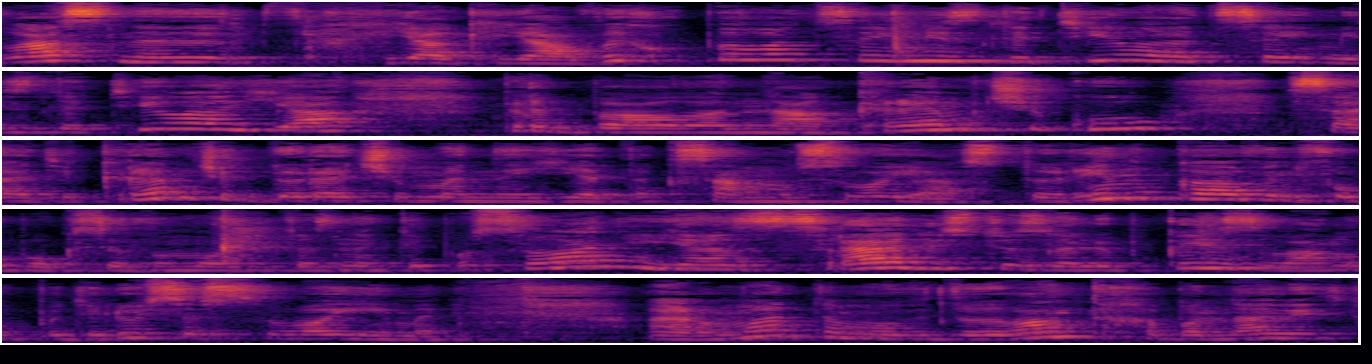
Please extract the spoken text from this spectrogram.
власне, як я вихопила цей міст для тіла, цей міст для тіла я придбала на кремчику, сайті Кремчик. До речі, в мене є так само своя сторінка. В інфобоксі ви можете знайти посилання. Я з радістю залюбки з вами поділюся своїми ароматами у відливантах або навіть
